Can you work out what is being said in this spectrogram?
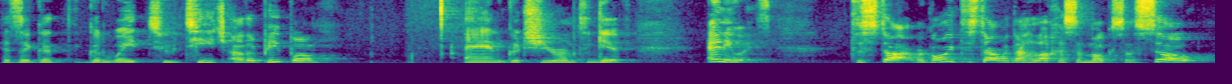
it's a good good way to teach other people and good shiurim to give. Anyways, to start, we're going to start with the halachas of Muksa. So,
